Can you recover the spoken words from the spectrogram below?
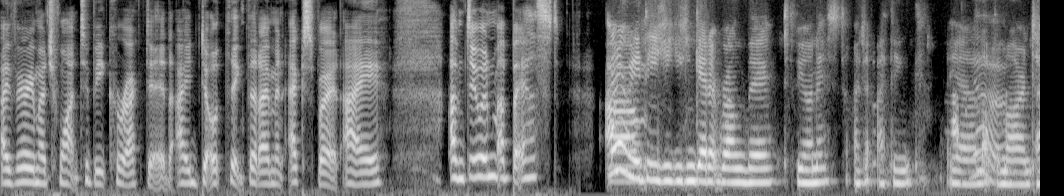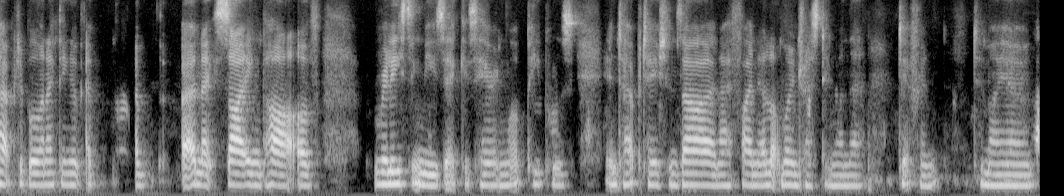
I very much want to be corrected. I don't think that I'm an expert. I I'm doing my best. I don't really Um, think you, can get it wrong though, to be honest. I, I think, yeah, a lot of them are interpretable. And I think a, a, a, an exciting part of releasing music is hearing what people's interpretations are. And I find it a lot more interesting when they're different to my own.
